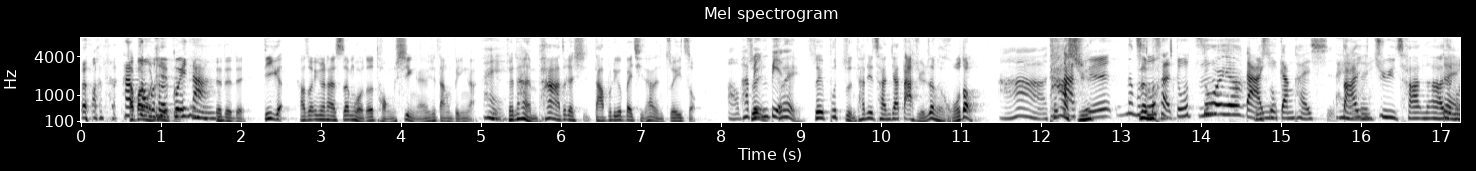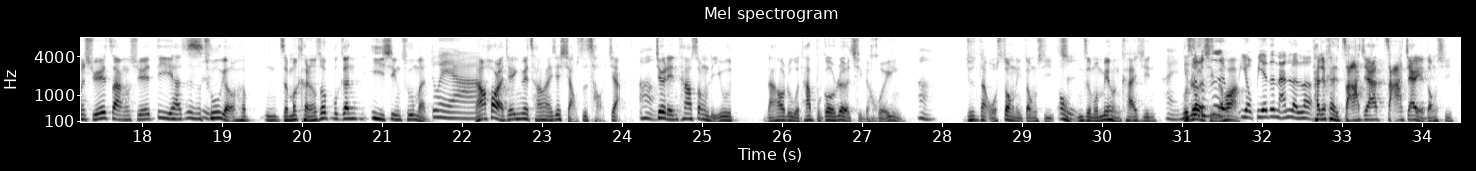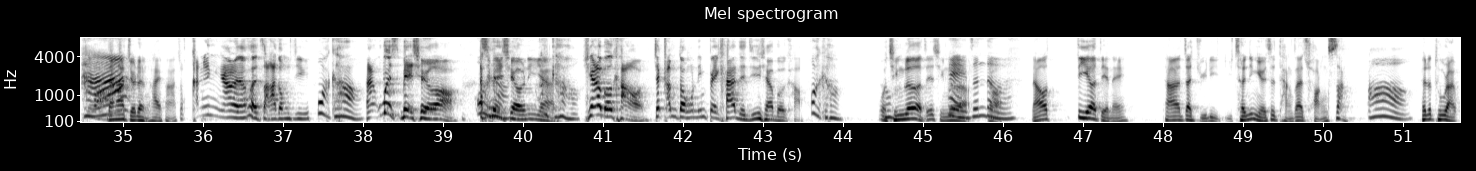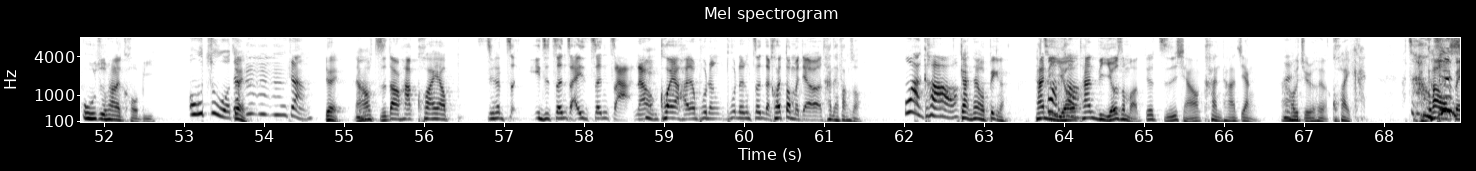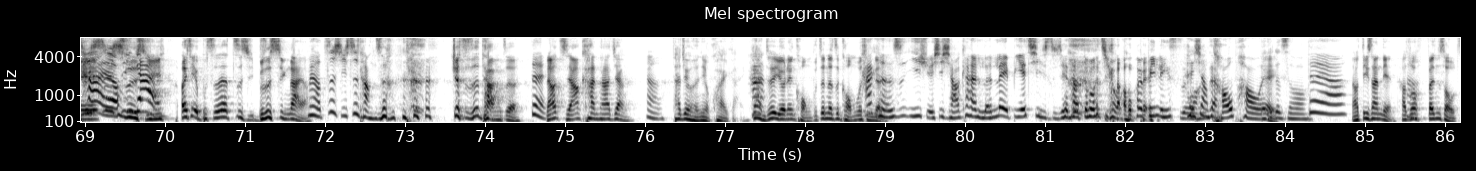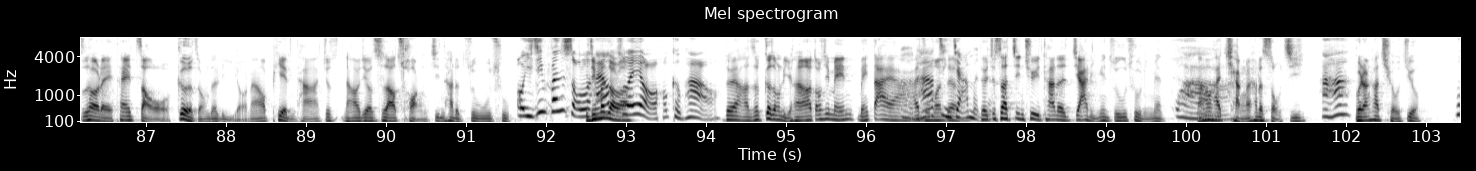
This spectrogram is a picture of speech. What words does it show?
他帮我列归纳。对对对，第一个，他说因为他的生活都是同性，然后去当兵啊，所以他很怕这个 W 被其他人追走，哦，怕兵变，对，所以不准他去参加大学任何活动。啊，大学那么多彩多姿，对呀，大一刚开始，大一聚餐啊，什么学长学弟还是出游和，嗯，怎么可能说不跟异性出门？对呀，然后后来就因为常常一些小事吵架，就连他送礼物，然后如果他不够热情的回应，嗯。就是那我送你东西哦，你怎么没有很开心？不热情的话，有别的男人了。他就开始砸家砸家里的东西，让他觉得很害怕，说赶紧拿人快砸东西。哇靠！啊，为什么笑啊？为什么笑你啊？靠！现在不考，这感动，你别开眼睛，现在不考。哇靠！我情勒，直接情勒，真的。然后第二点呢，他在举例，曾经有一次躺在床上哦，他就突然捂住他的口鼻，捂住我，对，嗯嗯嗯，这样。对，然后直到他快要。这个挣一直挣扎，一直挣扎，然后快要好像不能不能挣扎，快动不掉了，他才放手。哇靠！干他有病啊！他理由他理由什么？就只是想要看他这样，他会觉得很有快感。这好自爱哦，自习，而且不是在自习，不是性爱啊，没有自习室躺着，就只是躺着。对，然后只要看他这样，嗯，他就很有快感。看，这有点恐怖，真的是恐怖型的。他可能是医学系，想要看人类憋气时间到多久 会濒临死亡，很想逃跑哎，那个时候。对啊。然后第三点，他说分手之后嘞，他也找各种的理由，然后骗他，就是然后就是要闯进他的租屋处。哦，已经分手了，已经分手了，追哦，好可怕哦。对啊，这各种理由啊，东西没没带啊，还要进家门。对，就是要进去他的家里面租屋处里面，哇，然后还抢了他的手机啊，不让他求救，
